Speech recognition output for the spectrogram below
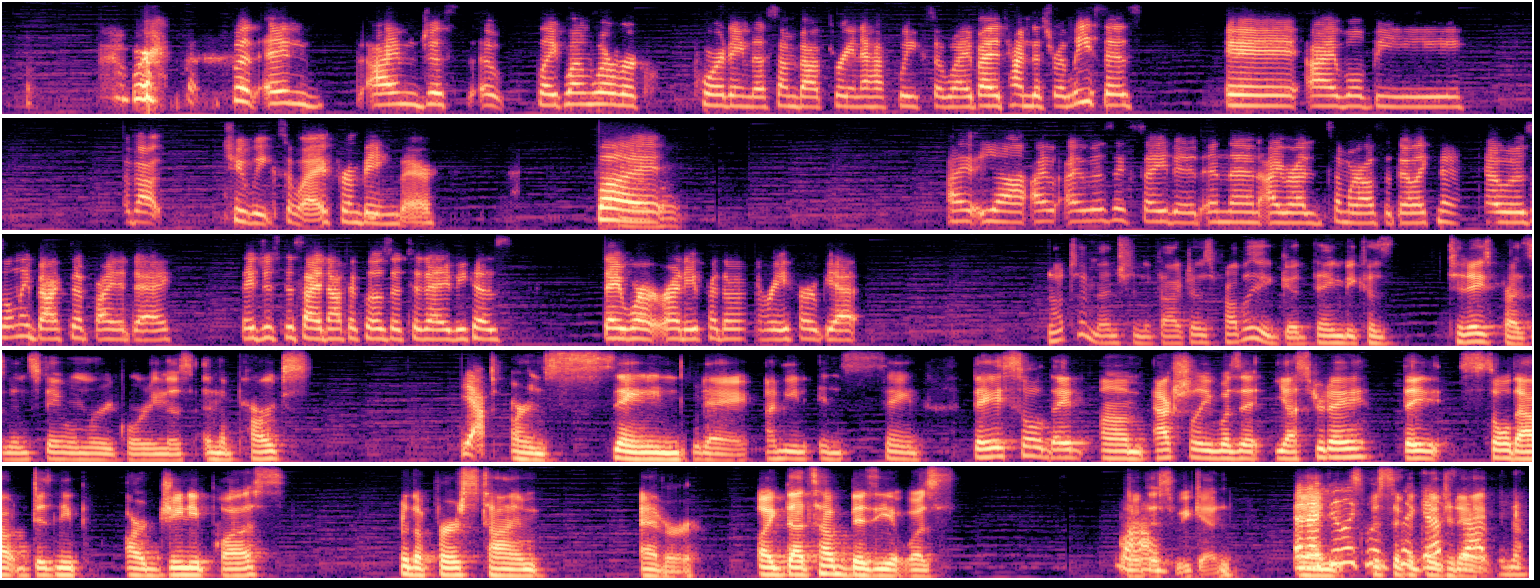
We're but and I'm just uh, like when we're recording this, I'm about three and a half weeks away. By the time this releases, it I will be about two weeks away from being there. But I yeah, I, I was excited and then I read somewhere else that they're like, no, no, it was only backed up by a day. They just decided not to close it today because they weren't ready for the refurb yet. Not to mention the fact it was probably a good thing because today's President's Day when we're recording this, and the parks Yeah. are insane today. I mean, insane. They sold. They um actually was it yesterday? They sold out Disney our Genie Plus for the first time ever. Like that's how busy it was Wow. this weekend. And I feel like once it gets today. that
